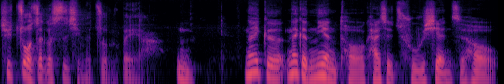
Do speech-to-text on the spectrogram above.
去做这个事情的准备啊？嗯，那个那个念头开始出现之后，我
